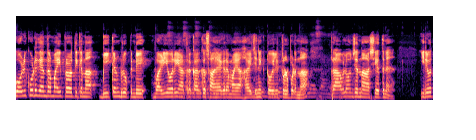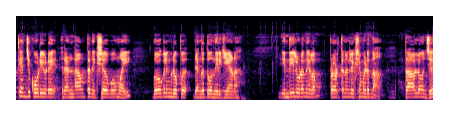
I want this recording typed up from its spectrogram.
കോഴിക്കോട് കേന്ദ്രമായി പ്രവർത്തിക്കുന്ന ബീക്കൺ ഗ്രൂപ്പിന്റെ വഴിയോര യാത്രക്കാർക്ക് സഹായകരമായ ഹൈജീനിക് ടോയ്ലറ്റ് ഉൾപ്പെടുന്ന ട്രാവലോഞ്ച് എന്ന ആശയത്തിന് ഇരുപത്തിയഞ്ച് കോടിയുടെ രണ്ടാമത്തെ നിക്ഷേപവുമായി ഗോകുലം ഗ്രൂപ്പ് രംഗത്ത് വന്നിരിക്കുകയാണ്. ഇന്ത്യയിലുടനീളം പ്രവർത്തനം ലക്ഷ്യമിടുന്ന ട്രാവലോഞ്ച്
